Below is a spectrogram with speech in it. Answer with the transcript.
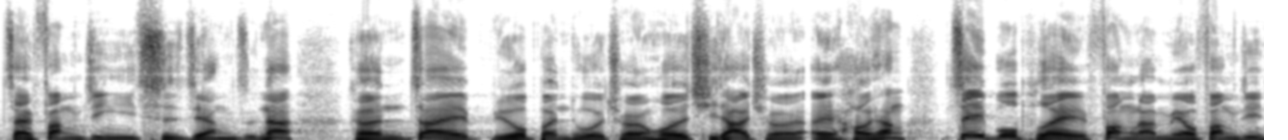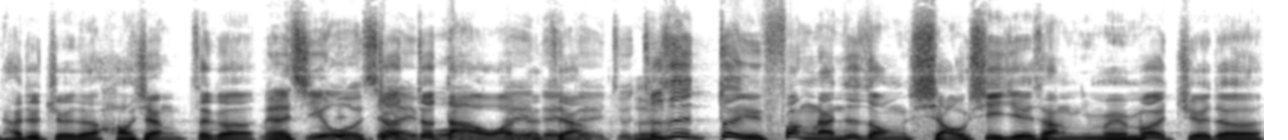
再放进一次这样子。那可能在比如说本土的球员或者其他球员，哎、好像这一波 play 放篮没有放进，他就觉得好像这个没关系，我下一波就就打完了这样就是对于放篮这种小细节上，你们有没有觉得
